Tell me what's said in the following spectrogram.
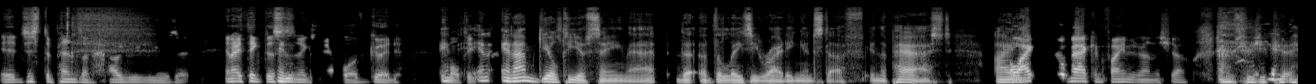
It just depends on how you use it, and I think this is an example of good. and, multi- and and I'm guilty of saying that the of the lazy writing and stuff in the past. I, oh, I go back and find it on the show. I'm sure you could.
